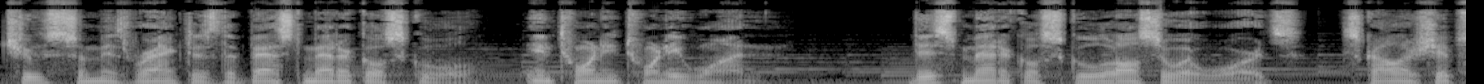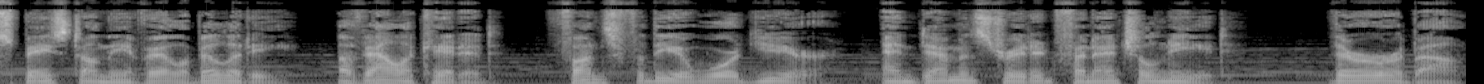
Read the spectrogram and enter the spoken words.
CHUSM is ranked as the best medical school in 2021. This medical school also awards scholarships based on the availability of allocated funds for the award year and demonstrated financial need. There are about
